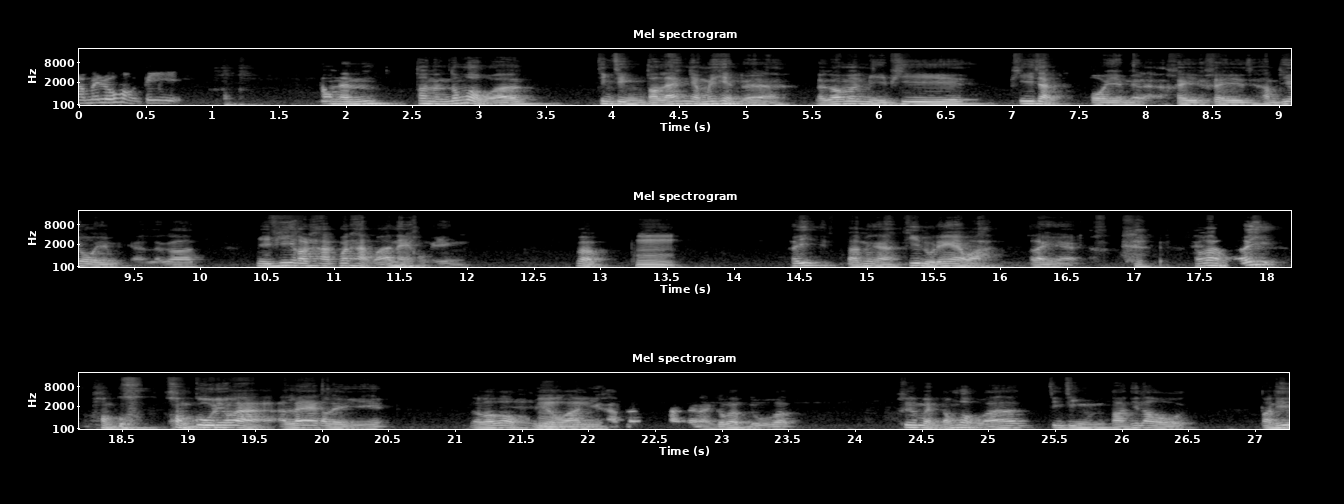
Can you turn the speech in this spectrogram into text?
เราไม่รู้ของตี ตอนนั้น ตอนนั้นต้องบอกว่า จริง ๆ ตอนแรกยังไม่เห็นด้วยนะแล้วก็มันมีพี่พี่จาก OM เนี่ยแหละเคยเคยทำที่ OM เหมือนกันแล้วก็มีพี่เขาทักมาถามว่าอันไหนของเอง แบบ อืมเฮ้ยแป๊บนึงนะพี่รู้ได้ไงวะอะไรเงี้ยแล้วแบบเอ้ยของกูของกูนี่หว่าอันแรกอะไรอย่างงี้ แล้วก็บอกพี่เขาว่าอันนี้ครับแล้วหลังจากนั้นก็แบบรู้แบบ คือเหมือนต้องบอกว่าจริง ๆ ตอนที่เราตอนที่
